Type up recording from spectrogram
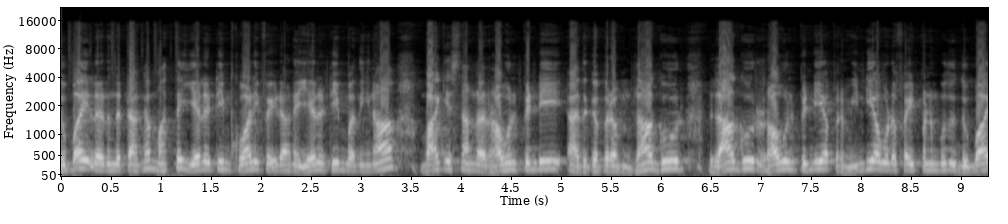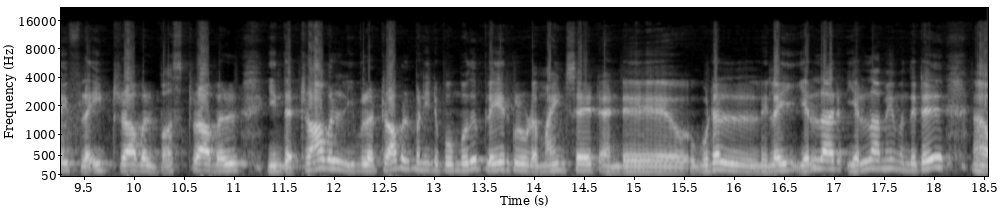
துபாயில் இருந்துட்டாங்க. மற்ற ஏழு டீம் குவாலிஃபைடான ஏழு டீம் பார்த்தீங்கன்னா பாகிஸ்தானில் ராகுல் பிண்டி அதுக்கப்புறம் லாகூர் லாகூர் ராகுல் பிண்டி அப்புறம் இந்தியாவோட ஃபைட் பண்ணும்போது Dubai flight travel bus travel இந்த ட்ராவல் இவ்வளோ ட்ராவல் பண்ணிட்டு போகும்போது பிளேயர்களோட மைண்ட் செட் அண்டு உடல் நிலை எல்லாரும் எல்லாமே வந்துட்டு uh,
